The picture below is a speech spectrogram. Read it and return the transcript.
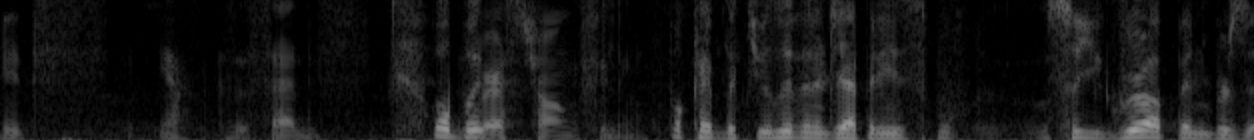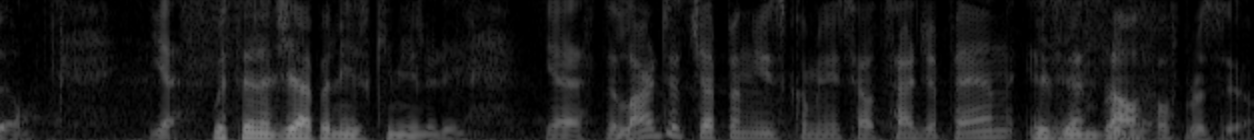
it's yeah, as I said, it's well, a but very strong feeling. okay, but you live in a Japanese. So you grew up in Brazil Yes. within a Japanese community. Yes, the largest Japanese community outside Japan Is is, in in the south of Brazil.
